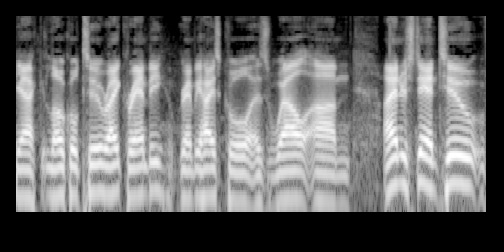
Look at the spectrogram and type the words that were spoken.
Yeah, local too, right? Granby, Granby High School as well. Um, I understand too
